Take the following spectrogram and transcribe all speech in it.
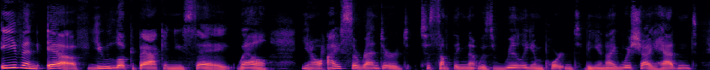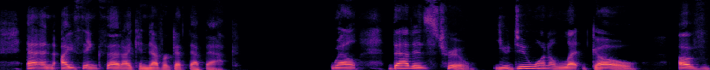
even if you look back and you say, well, you know, I surrendered to something that was really important to me and I wish I hadn't. And I think that I can never get that back. Well, that is true. You do want to let go of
